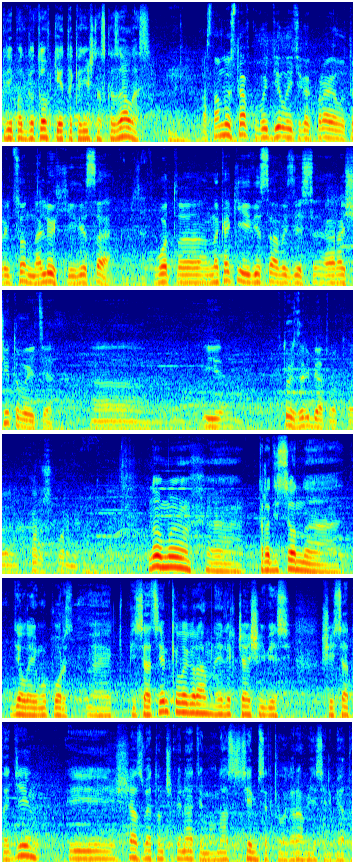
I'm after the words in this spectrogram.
при подготовке это, конечно, сказалось. Основную ставку вы делаете, как правило, традиционно на легкие веса. Вот э, на какие веса вы здесь рассчитываете? Э, и кто из ребят вот, э, в хорошей форме? Ну, мы э, традиционно делаем упор э, 57 килограмм на легчайший вес, 61. И сейчас в этом чемпионате у нас 70 килограмм есть ребята.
